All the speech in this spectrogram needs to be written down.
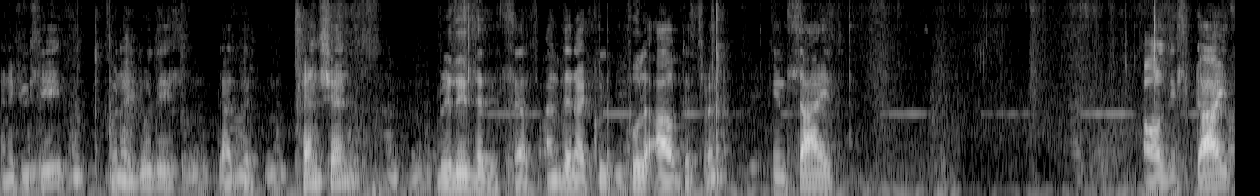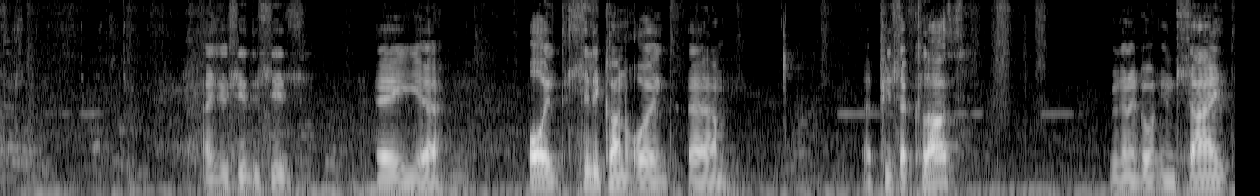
And if you see, when I do this, that the tension releases itself. And then I could pull out the thread. Inside, all these guide. As you see, this is a uh, oiled, silicone oiled um, a piece of cloth. We're gonna go inside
